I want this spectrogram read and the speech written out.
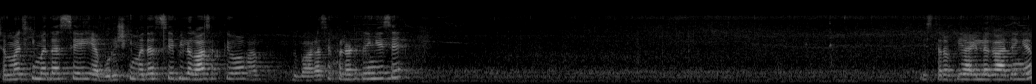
चम्मच की मदद से या बुरुश की मदद से भी लगा सकते हो आप। दोबारा से पलट देंगे इसे। तरफ़ भी ऑयल लगा देंगे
